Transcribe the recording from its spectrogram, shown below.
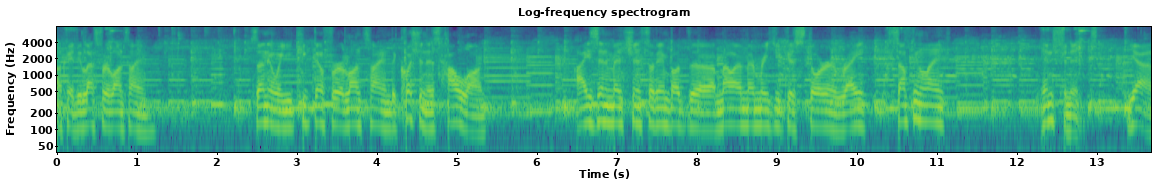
Okay, they last for a long time. So anyway, you keep them for a long time. The question is how long? Aizen mentioned something about the amount of memories you could store, right? Something like infinite. Yeah.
